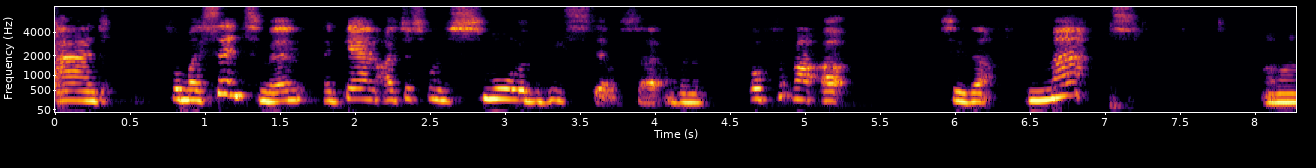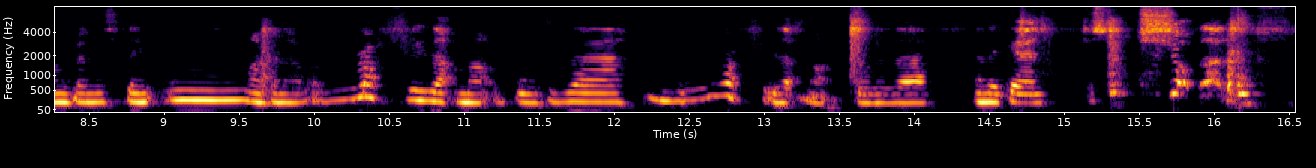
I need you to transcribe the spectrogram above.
And for my sentiment, again, I just want a smaller piece still. So I'm going to open that up to that mat. And I'm going to think, mm, I'm going to have roughly that amount of border there, roughly that amount of border there. And again, just chop that off.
